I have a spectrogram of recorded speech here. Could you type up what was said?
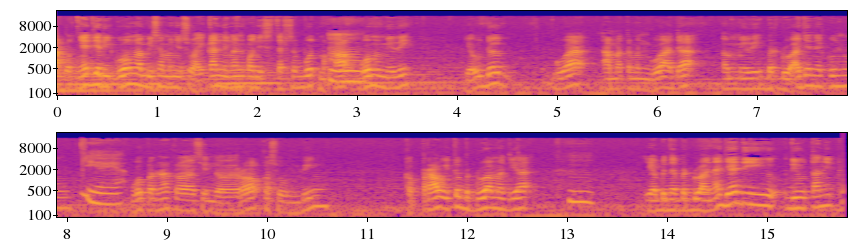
takutnya jadi gue nggak bisa menyesuaikan dengan kondisi tersebut maka Mm. gue memilih ya udah gue sama temen gue ada eh, milih berdua aja naik gunung Iya ya. gue pernah ke Sindoro ke Sumbing ke Prau itu berdua sama dia Hmm. ya bener berduaan aja di di hutan itu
